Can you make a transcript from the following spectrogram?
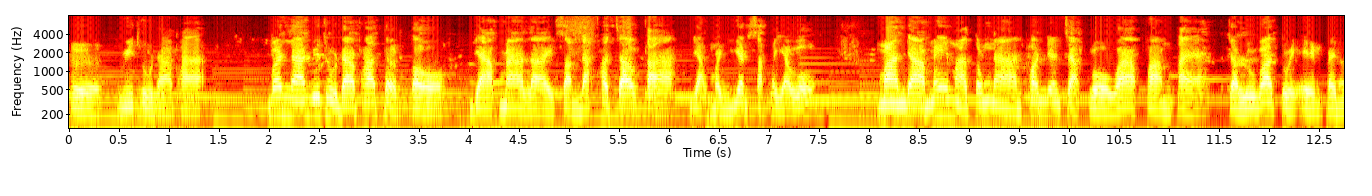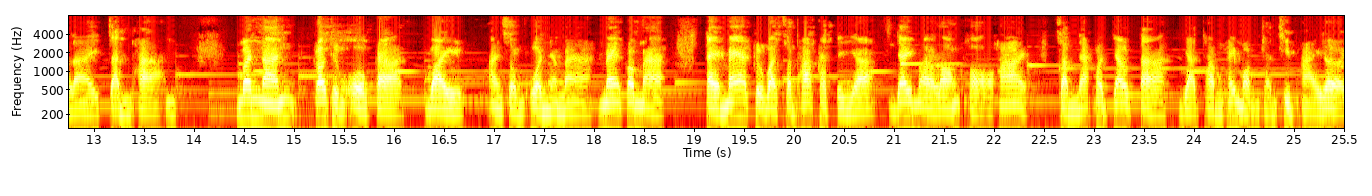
คือวิทูดาภะเมื่อนั้นวิทูดาภะเติบโต อยากมาลายสำนักพระเจ้าตา อยากมาเยี่ยมศักยวงศ์มารดาไม่มาต้องนานเพราะเนื่องจากกลัวว่าความแตกจะรู้ว่าตัวเองเป็นอะไรจันทาน เมื่อนนั้นก็ถึงโอกาสวัยอันสมควรจะมา แม่ก็มา แต่แม่คือวัดสภคติยะได้มาร้องขอให้สำนักพระเจ้าตา อย่าทำให้หม่อมฉันชิบหายเลย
